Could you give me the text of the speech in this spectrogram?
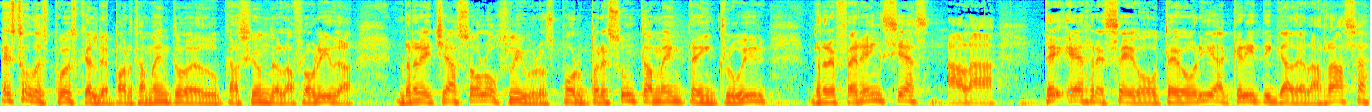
Esto después que el Departamento de Educación de la Florida rechazó los libros por presuntamente incluir referencias a la TRC o teoría crítica de la raza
